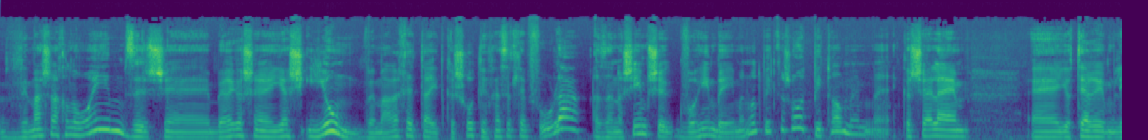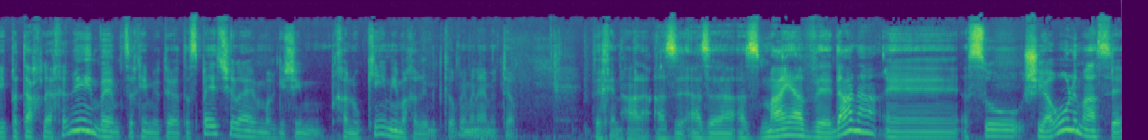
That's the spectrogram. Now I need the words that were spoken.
ומה שאנחנו רואים זה שברגע שיש איום ומערכת ההתקשרות נכנסת לפעולה, אז אנשים שגבוהים בהימנעות בהתקשרות, פתאום הם, אה, קשה להם אה, יותר להיפתח לאחרים, והם צריכים יותר את הספייס שלהם, מרגישים חנוקים אם אחרים מתקרבים אליהם יותר, וכן הלאה. אז, אז, אז מאיה ודנה אה, עשו, שיערו למעשה,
